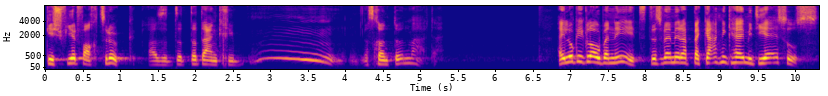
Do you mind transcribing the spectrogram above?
gehst vierfach zurück. Also da, da denke ich, mm, das könnte dünn werden. Hey, schau, ich glaube nicht, dass wenn wir eine Begegnung haben mit Jesus,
